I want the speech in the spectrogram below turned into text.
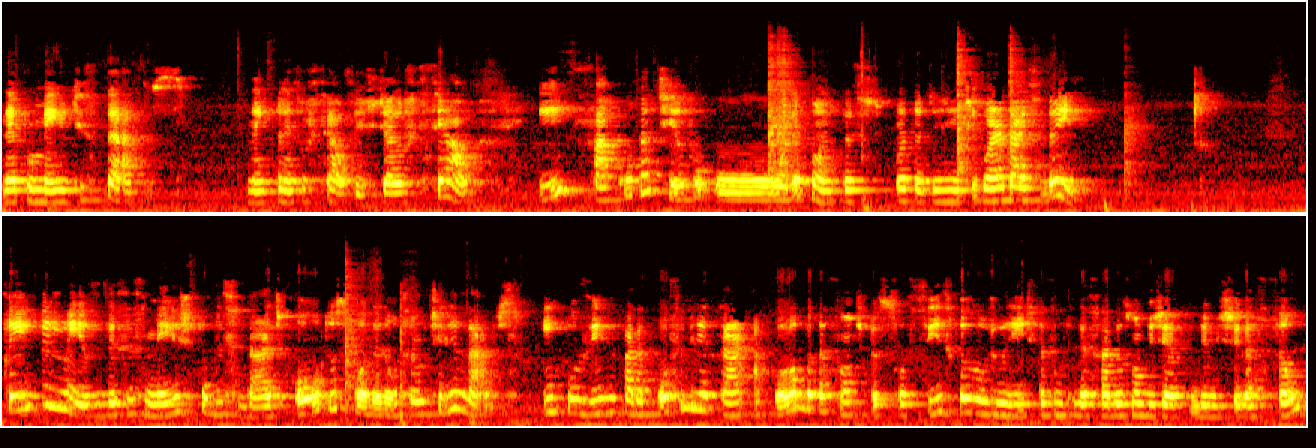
né? Por meio de status na imprensa oficial, ou seja, diário oficial. E facultativo o eletrônico. É importante a gente guardar isso daí. Sem prejuízo desses meios de publicidade, outros poderão ser utilizados, inclusive para possibilitar a colaboração de pessoas físicas ou jurídicas interessadas no objeto de investigação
